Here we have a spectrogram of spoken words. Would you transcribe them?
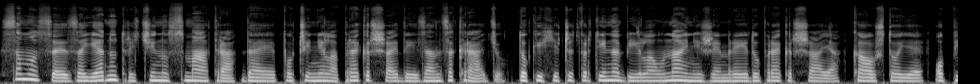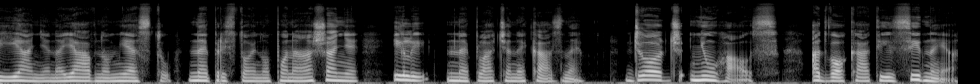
samo se za jednu trećinu smatra da je počinila prekršaj vezan za krađu, dok ih je četvrtina bila u najnižem redu prekršaja, kao što je opijanje na javnom mjestu, nepristojno ponašanje ili neplaćene kazne. George Newhouse, advokat iz Sidneja,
